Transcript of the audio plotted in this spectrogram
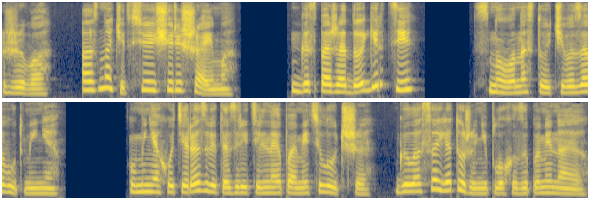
Жива. А значит, все еще решаемо. «Госпожа Догерти?» Снова настойчиво зовут меня. У меня хоть и развита зрительная память лучше, голоса я тоже неплохо запоминаю.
